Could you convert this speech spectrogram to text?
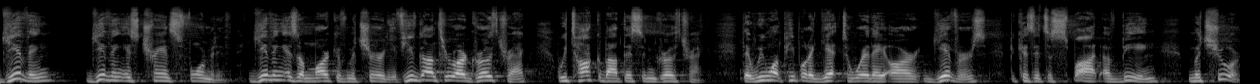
Giving, giving is transformative. Giving is a mark of maturity. If you've gone through our growth track, we talk about this in growth track that we want people to get to where they are givers because it's a spot of being mature.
